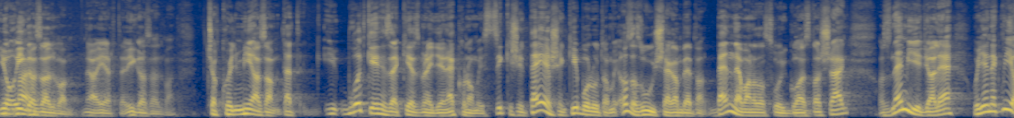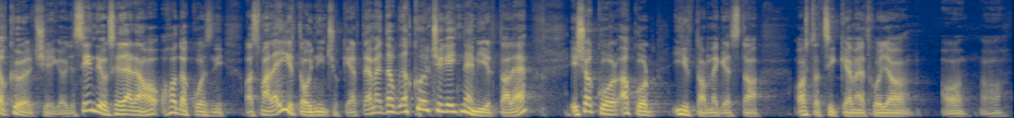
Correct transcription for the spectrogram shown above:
Jó, már- igazad van. Ja, értem, igazad van. Csak hogy mi az a... Tehát volt 2009-ben egy ilyen Economist cikk, és én teljesen kiborultam, hogy az az újság, amiben benne van az a szó, hogy gazdaság, az nem írja le, hogy ennek mi a költsége. Hogy a széndiokszid ellen ha- hadakozni, azt már leírta, hogy nincs sok értelme, de a költségeit nem írta le. És akkor, akkor írtam meg ezt a, azt a cikkemet, hogy a, a, a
